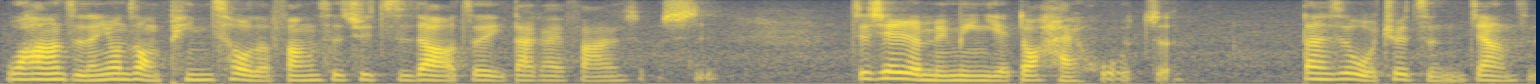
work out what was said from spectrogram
我好像只能用这种拼凑的方式去知道这里大概发生什么事。这些人明明也都还活着，但是我却只能这样子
